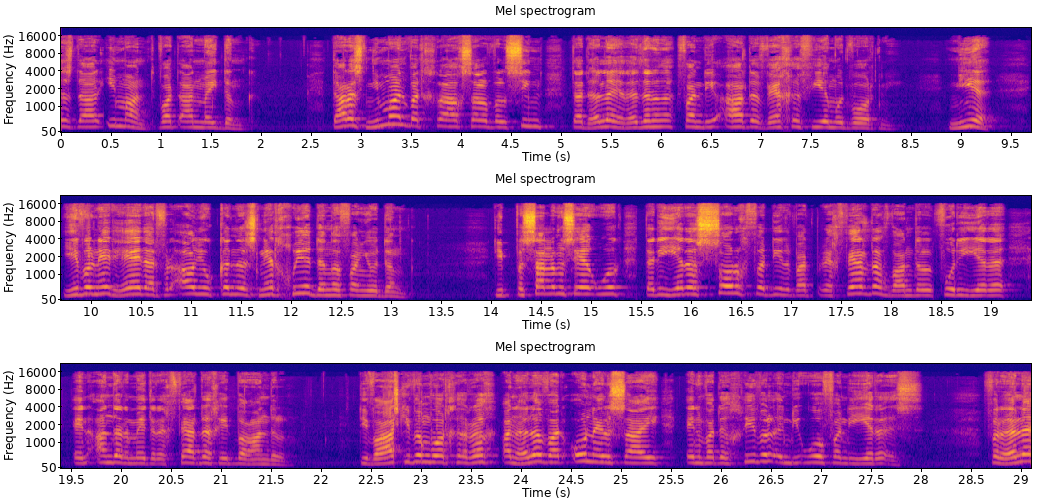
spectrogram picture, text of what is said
is daar iemand wat aan my dink. Daar is niemand wat graag sal wil sien dat hulle herinneringe van die aarde weggevee moet word nie. Nee, jy wil net hê dat vir al jou kinders net goeie dinge van jou dink. Die Psalm sê ook dat die Here sorg vir die wat regverdig wandel voor die Here en ander met regverdigheid behandel. Die waarskuwing word gerig aan hulle wat onheil saai en wat 'n gruwel in die oë van die Here is. Vir hulle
